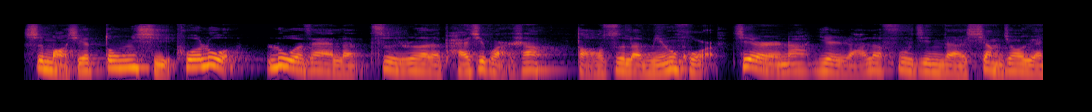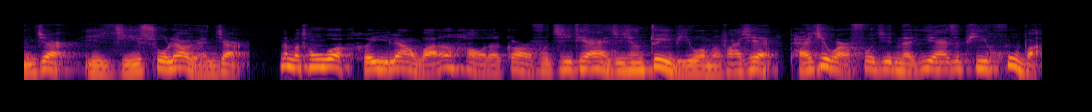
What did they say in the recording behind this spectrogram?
是某些东西脱落，落在了炙热的排气管上，导致了明火，进而呢引燃了附近的橡胶元件以及塑料元件。那么，通过和一辆完好的高尔夫 GTI 进行对比，我们发现排气管附近的 ESP 护板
